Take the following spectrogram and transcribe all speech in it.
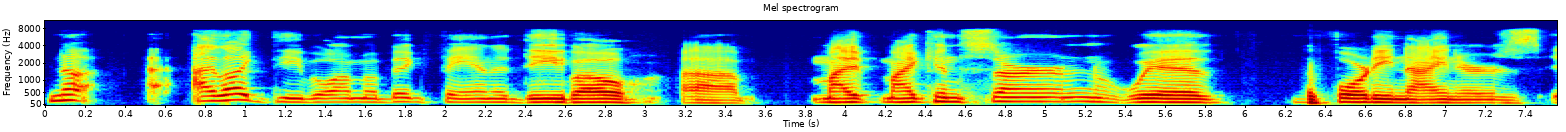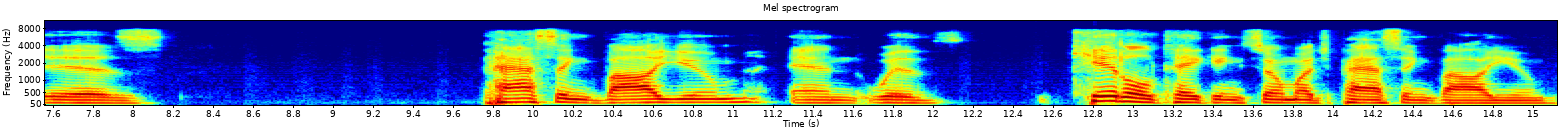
No, I like Deebo. I'm a big fan of Deebo. Uh, my my concern with the 49ers is passing volume and with Kittle taking so much passing volume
